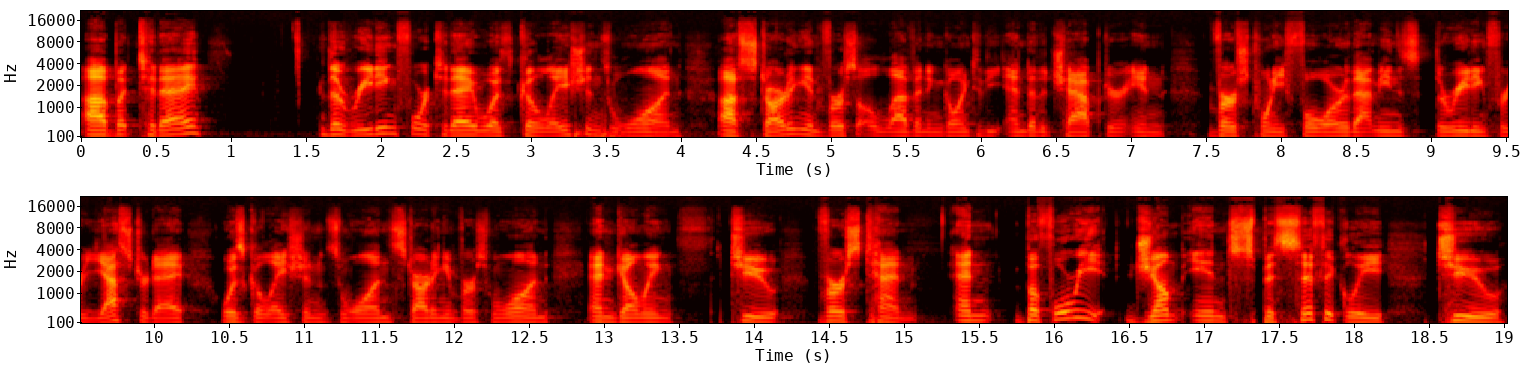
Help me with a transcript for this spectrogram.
Uh, but today, the reading for today was Galatians 1, uh, starting in verse 11 and going to the end of the chapter in verse 24. That means the reading for yesterday was Galatians 1, starting in verse 1 and going to verse 10. And before we jump in specifically to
